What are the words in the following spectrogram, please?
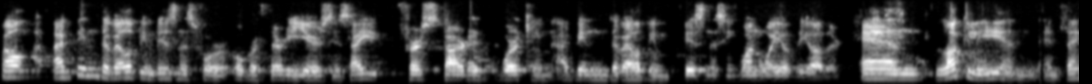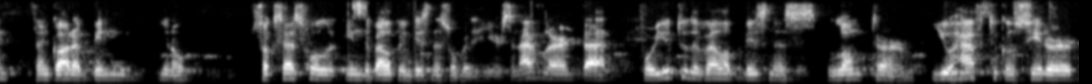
well i've been developing business for over 30 years since i first started working, I've been developing business in one way or the other. And luckily, and, and thank, thank God, I've been, you know, successful in developing business over the years. And I've learned that for you to develop business long term, you have to consider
